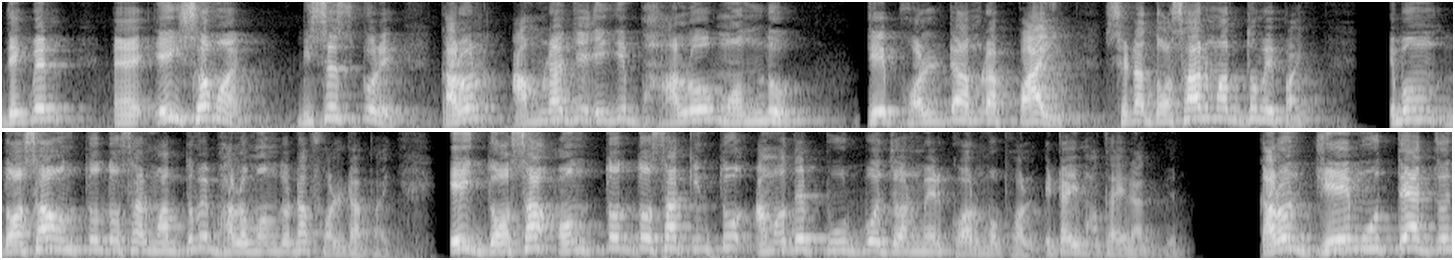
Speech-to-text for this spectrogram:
দেখবেন এই সময় বিশেষ করে কারণ আমরা যে এই যে ভালো মন্দ যে ফলটা আমরা পাই সেটা দশার মাধ্যমে পাই এবং দশা অন্তর্দশার মাধ্যমে ভালো মন্দটা ফলটা পাই। এই দশা অন্তর্দশা কিন্তু আমাদের পূর্ব জন্মের কর্মফল, এটাই মাথায় রাখবেন। কারণ যে মুহূর্তে একজন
